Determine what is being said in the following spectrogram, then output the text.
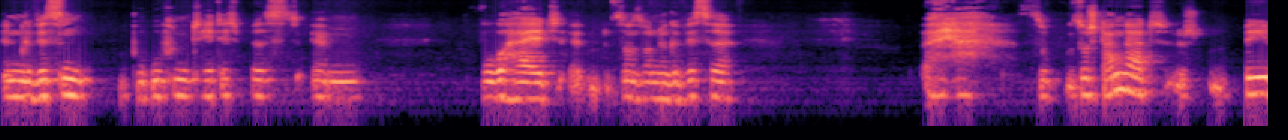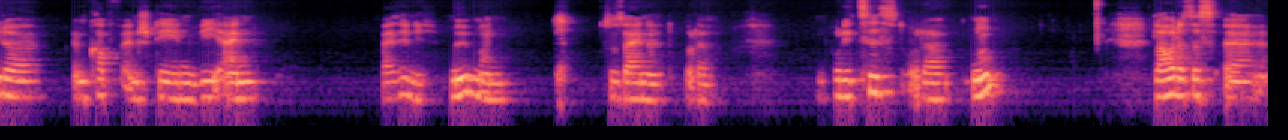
in gewissen Berufen tätig bist, ähm, wo halt äh, so, so eine gewisse, äh, ja, so, so Standardbilder im Kopf entstehen, wie ein, weiß ich nicht, Müllmann zu sein hat oder ein Polizist oder, ne? Ich glaube, dass, das, äh,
